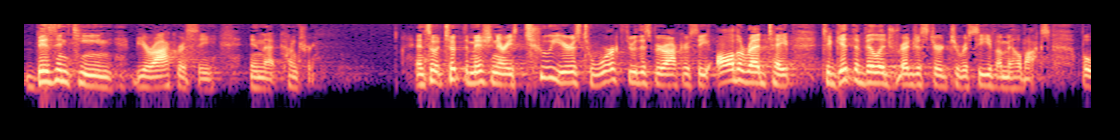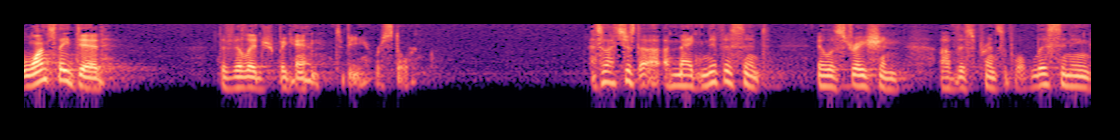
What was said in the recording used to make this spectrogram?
Byzantine bureaucracy in that country. And so it took the missionaries two years to work through this bureaucracy, all the red tape, to get the village registered to receive a mailbox. But once they did, the village began to be restored. And so that's just a, a magnificent illustration of this principle listening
